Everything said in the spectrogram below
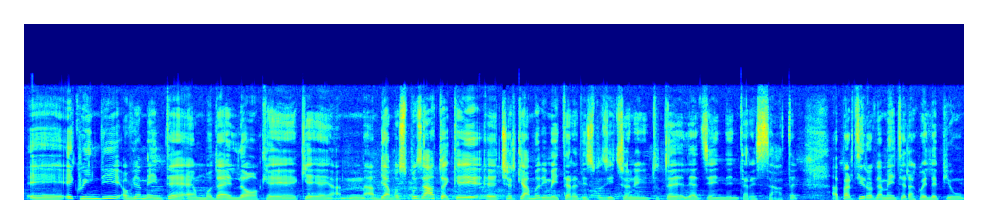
e, e, quindi ovviamente è un modello che, che mm, abbiamo sposato e che eh, cerchiamo di mettere a disposizione di tutte le aziende interessate, a partire ovviamente da quelle più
